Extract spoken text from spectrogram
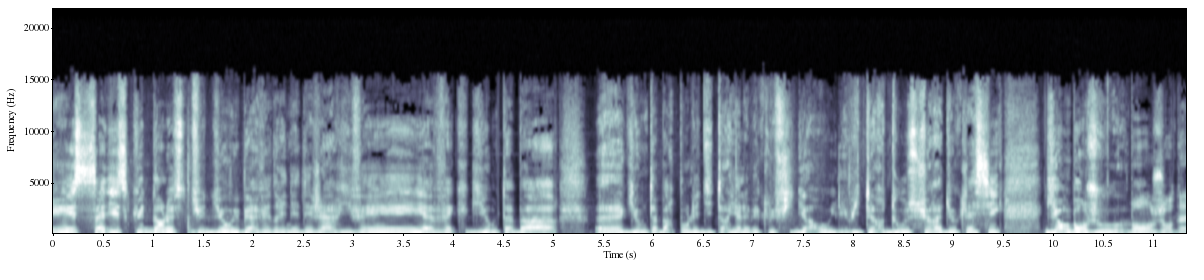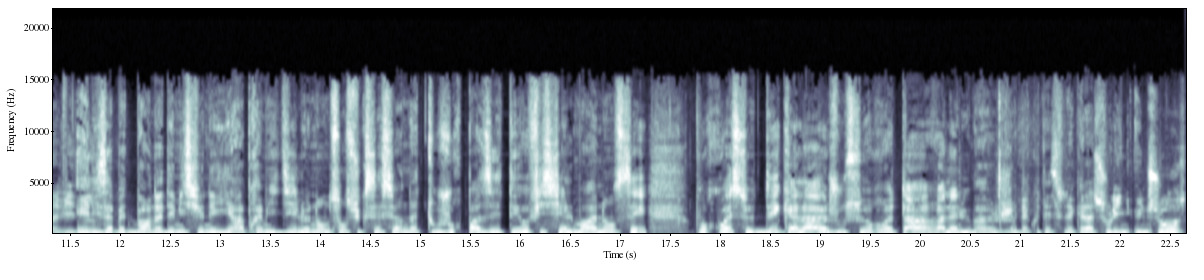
Et ça discute dans le studio. Hubert Védrine est déjà arrivé avec Guillaume Tabar. Euh, Guillaume Tabar pour l'éditorial avec le Figaro. Il est 8h12 sur Radio Classique. Guillaume, bonjour. Bonjour David. Elisabeth Borne a démissionné hier après-midi. Le nom de son successeur n'a toujours pas été officiellement annoncé. Pourquoi ce décalage ou ce retard à l'allumage? Eh Écoutez, ce décalage souligne une chose.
